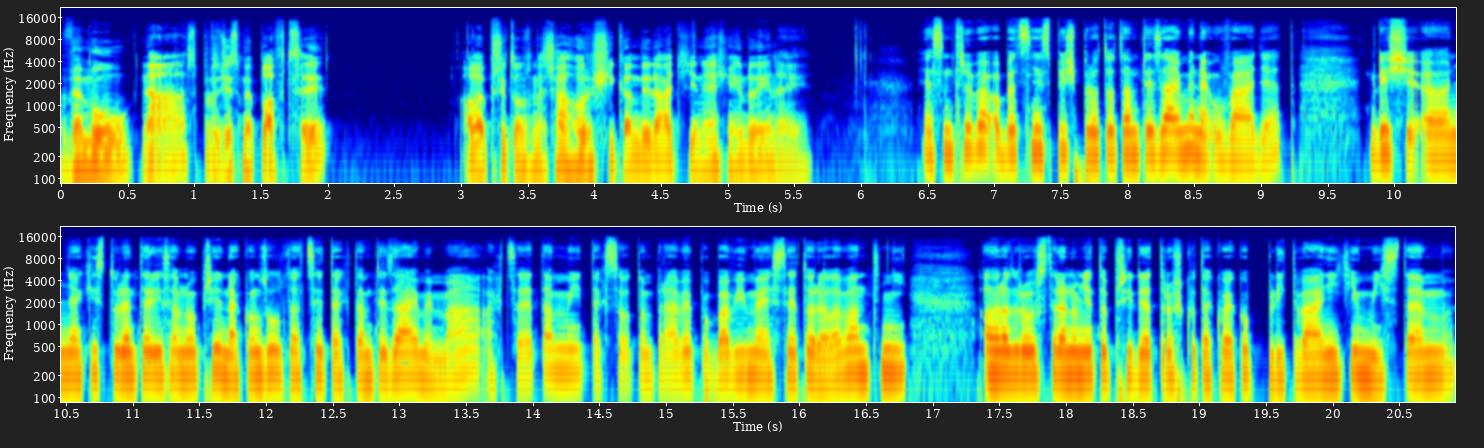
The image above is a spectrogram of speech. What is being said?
vemou nás, protože jsme plavci, ale přitom jsme třeba horší kandidáti než někdo jiný. Já jsem třeba obecně spíš proto tam ty zájmy neuvádět, když uh, nějaký student, který se mnou přijde na konzultaci, tak tam ty zájmy má a chce je tam mít, tak se o tom právě pobavíme, jestli je to relevantní. Ale na druhou stranu mě to přijde trošku takové jako plítvání tím místem.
